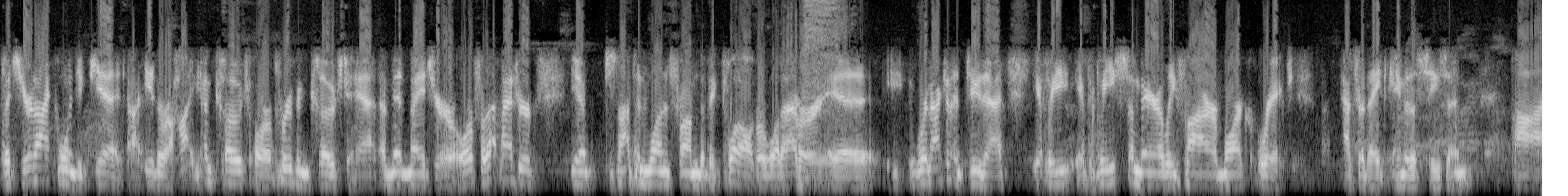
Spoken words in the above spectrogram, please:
but you're not going to get uh, either a hot young coach or a proven coach at a mid major, or for that matter, you know, been one from the Big 12 or whatever. Uh, we're not going to do that if we if we summarily fire Mark Richt after the eighth game of the season uh,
